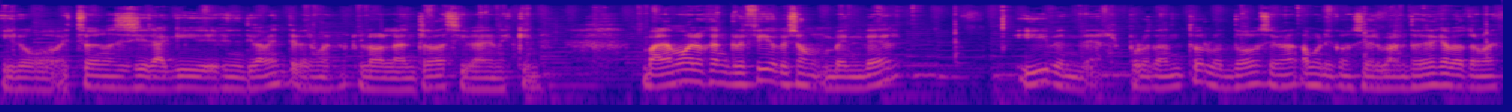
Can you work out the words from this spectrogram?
Y luego, esto no sé si era aquí definitivamente, pero bueno, la entrada sí va en esquina. A ver los que han crecido, que son vender y vender. Por lo tanto, los dos se van a conservar. Entonces hay que haber otro más.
